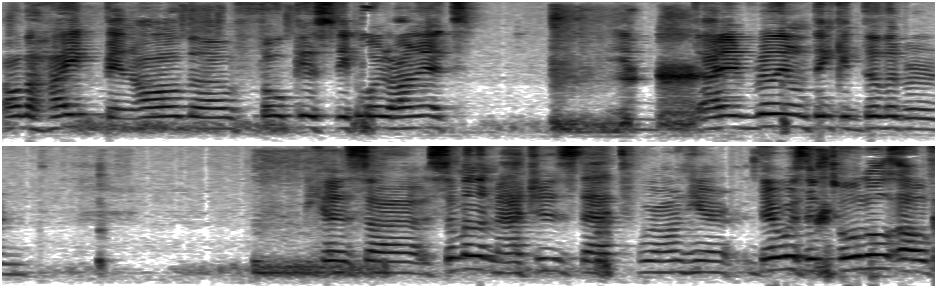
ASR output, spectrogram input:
all the hype and all the focus they put on it I really don't think it delivered. Because uh, some of the matches that were on here, there was a total of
